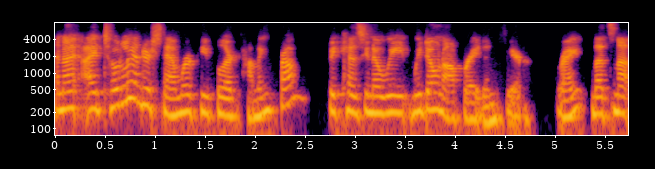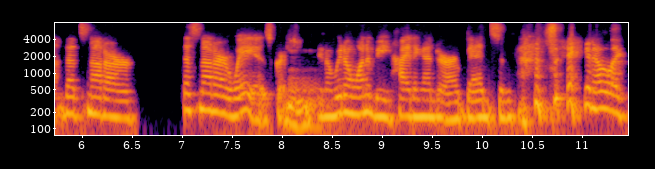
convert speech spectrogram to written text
And I, I totally understand where people are coming from because you know we we don't operate in fear, right? That's not that's not our that's not our way as Christians. Mm-hmm. You know, we don't want to be hiding under our beds and say, you know, like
